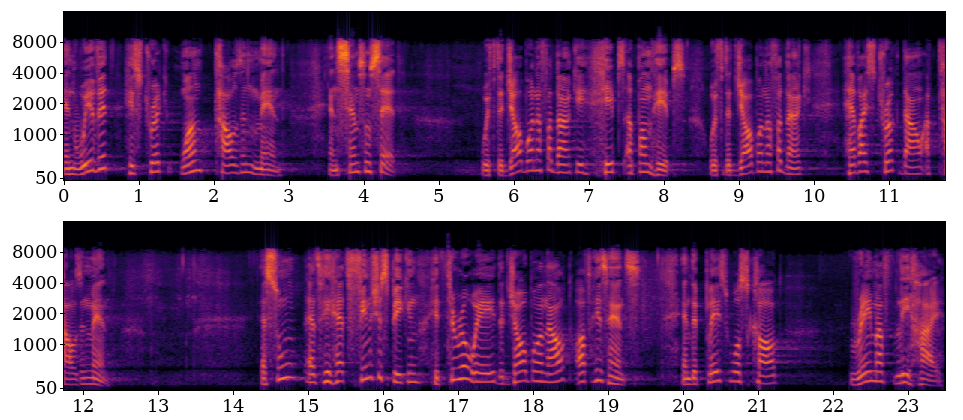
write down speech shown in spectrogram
and with it he struck one thousand men. And Samson said, With the jawbone of a donkey, hips upon hips with the jawbone of a donkey, have I struck down a thousand men. As soon as he had finished speaking, he threw away the jawbone out of his hands, and the place was called Ramath Lehi.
